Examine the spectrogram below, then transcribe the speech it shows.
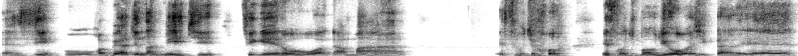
é, Zico, Roberto Dinamite, Figueiredo, Gamarra. Esse futebol, esse futebol de hoje, cara, é,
